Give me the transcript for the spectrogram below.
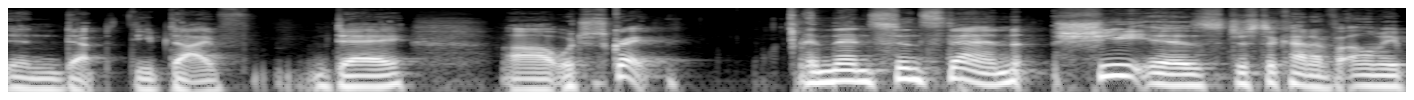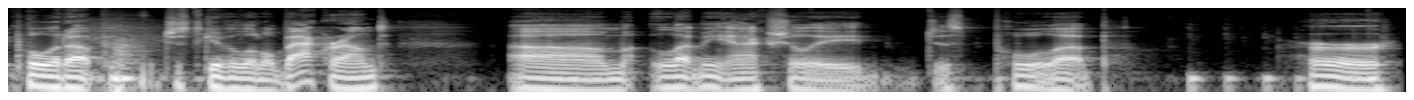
in-depth deep dive day uh, which was great. And then since then she is just to kind of let me pull it up just to give a little background. Um, let me actually just pull up her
